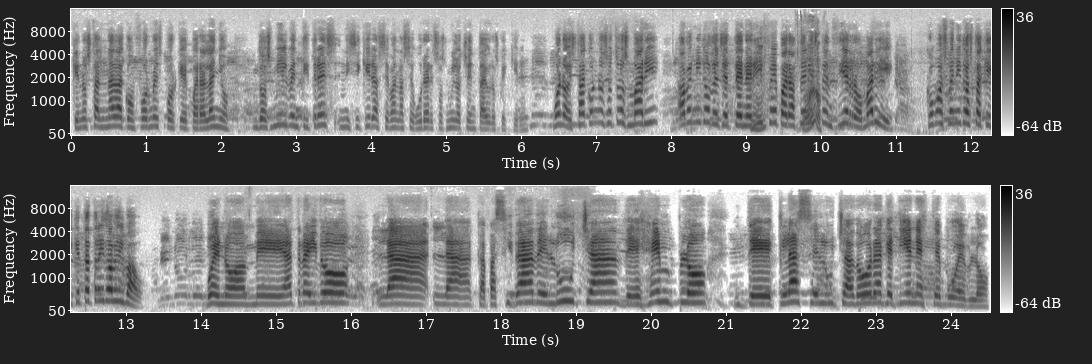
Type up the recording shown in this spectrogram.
que no están nada conformes porque para el año 2023 ni siquiera se van a asegurar esos 1.080 euros que quieren. Bueno, está con nosotros Mari, ha venido desde Tenerife para hacer este encierro. Mari, ¿cómo has venido hasta aquí? ¿Qué te ha traído a Bilbao? Bueno, me ha traído la, capacidad de lucha, de ejemplo, de clase luchadora que tiene este pueblo.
